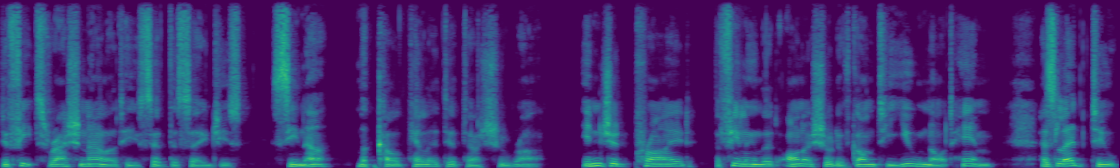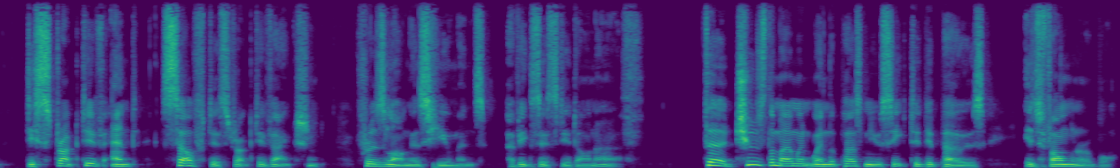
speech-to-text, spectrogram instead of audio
defeats rationality, said the sages. Sina makalkelet ashura. Injured pride the feeling that honor should have gone to you, not him, has led to destructive and self destructive action for as long as humans have existed on earth. Third, choose the moment when the person you seek to depose is vulnerable.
